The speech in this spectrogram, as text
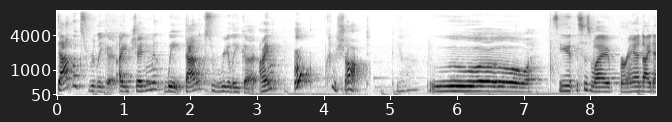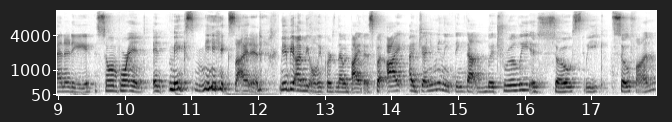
That looks really good. I genuinely, wait, that looks really good. I'm, oh, kind of shocked. Ooh. See, this is why brand identity is so important. It makes me excited. Maybe I'm the only person that would buy this, but I, I genuinely think that literally is so sleek, so fun.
